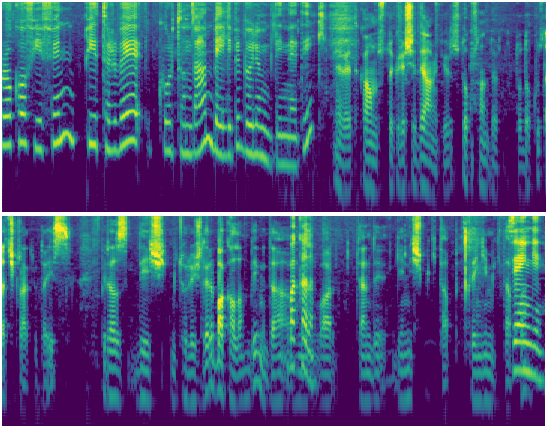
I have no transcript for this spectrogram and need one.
Prokofiev'in Peter ve Kurt'undan belli bir bölüm dinledik. Evet, Kamus'ta güreşe devam ediyoruz. 94.9 Açık Radyo'dayız. Biraz değişik mitolojilere bakalım değil mi? Daha bakalım. var Hem de geniş bir kitap, zengin bir kitap. Zengin.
